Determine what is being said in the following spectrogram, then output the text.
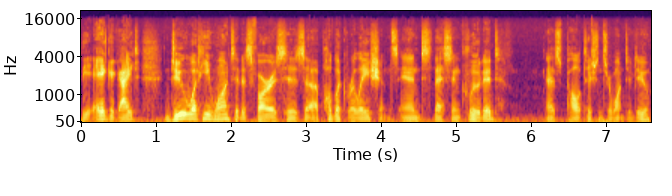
the Agagite, do what he wanted as far as his uh, public relations, and this included, as politicians are wont to do,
